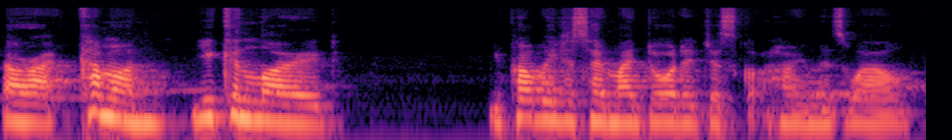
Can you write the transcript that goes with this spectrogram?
All right, come on. You can load. You probably just heard my daughter just got home as well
